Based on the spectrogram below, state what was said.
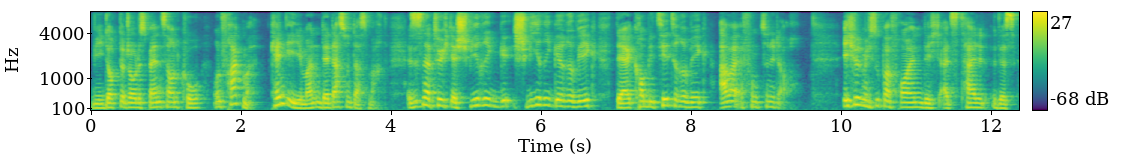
wie Dr. Joe Dispenza und Co. und frag mal, kennt ihr jemanden, der das und das macht? Es ist natürlich der schwierige, schwierigere Weg, der kompliziertere Weg, aber er funktioniert auch. Ich würde mich super freuen, dich als Teil des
